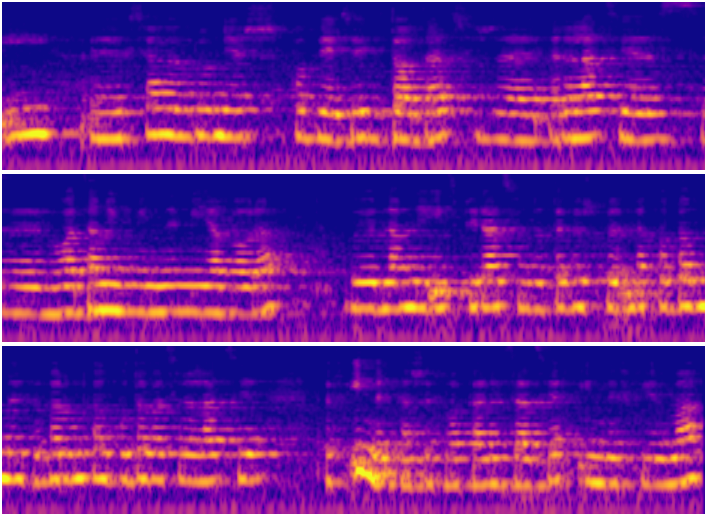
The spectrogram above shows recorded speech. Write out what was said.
I e, chciałem również powiedzieć, dodać, że relacje z władzami gminnymi Jawora były dla mnie inspiracją do tego, żeby na podobnych warunkach budować relacje w innych naszych lokalizacjach, w innych firmach.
